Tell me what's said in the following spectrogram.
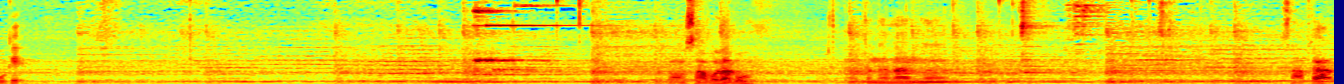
Ok. Bon, on s'en va là-bas. Tunnel euh, central.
